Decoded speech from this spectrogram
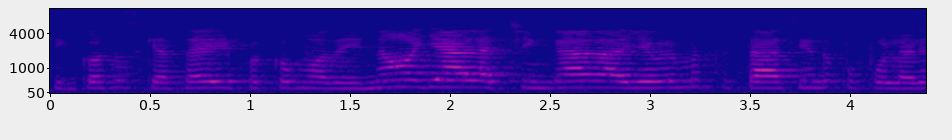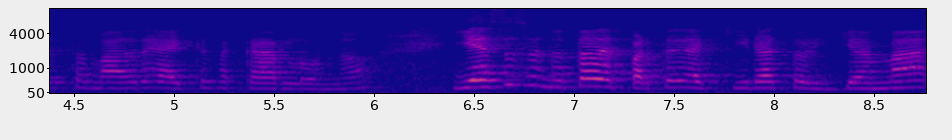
sin cosas que hacer y fue como de, no, ya la chingada, ya vemos que está haciendo popular esta madre, hay que sacarlo, ¿no? Y esto se nota de parte de Akira Toriyama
